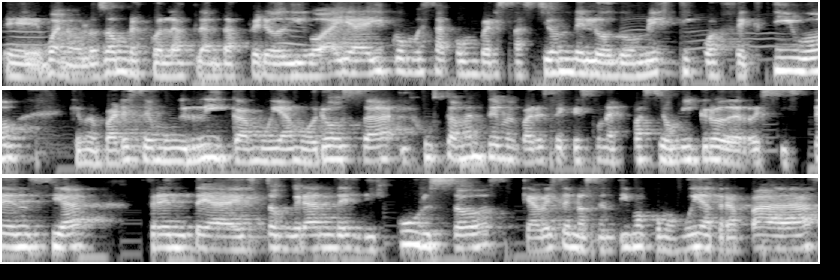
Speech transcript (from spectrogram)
Eh, bueno, los hombres con las plantas, pero digo, hay ahí como esa conversación de lo doméstico afectivo que me parece muy rica, muy amorosa y justamente me parece que es un espacio micro de resistencia frente a estos grandes discursos que a veces nos sentimos como muy atrapadas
